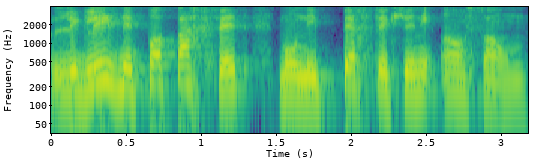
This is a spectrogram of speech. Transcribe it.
L'Église n'est pas parfaite, mais on est perfectionné ensemble.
